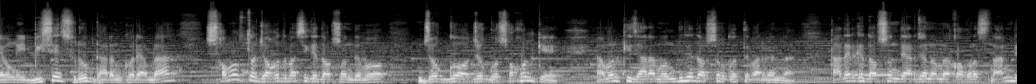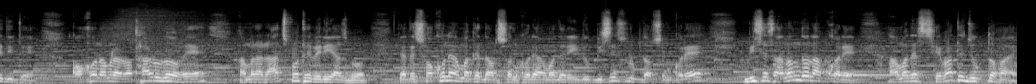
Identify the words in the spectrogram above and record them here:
এবং এই বিশেষ রূপ ধারণ করে আমরা সমস্ত জগৎবাসীকে দর্শন দেব, যোগ্য, অযোগ্য সকলকে। এমনকি যারা মন্দিরে দর্শন করতে পারবেন না, তাদেরকে দর্শন দেওয়ার জন্য আমরা কখনো স্নান বিধিতে কখন আমরা রথারূঢ় হয়ে আমরা রাজপথে বেরিয়ে আসব, যাতে সকলে আমাকে দর্শন করে, আমাদের এই রূপ বিশেষ রূপ দর্শন করে, বিশেষ আনন্দ লাভ করে, আমাদের সেবাতে যুক্ত হয়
